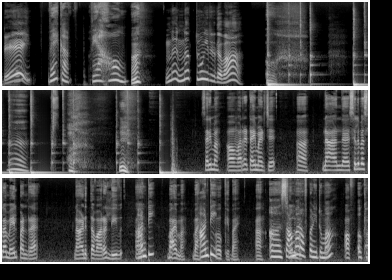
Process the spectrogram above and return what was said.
டேய். Wake up. We are home. ஆ? என்ன என்ன தூங்கிட்டு இருக்க? வா. சரிம்மா அவன் வர டைம் ஆயிடுச்சு. ஆ நான் அந்த சிலபஸ்லாம் மெயில் பண்றேன். நான் அடுத்த வாரம் லீவு ஆண்டி? பாய்மா பாய் ஆண்டி. ஓகே பாய் ஆ ஆ, சாம்பார் ஆஃப் பண்ணிட்டுமா? ஆஃப் ஓகே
